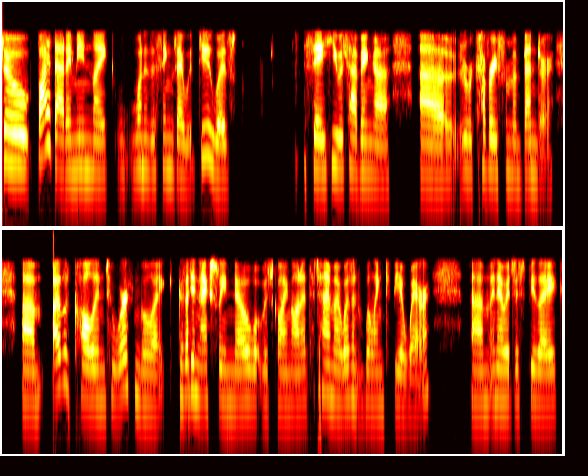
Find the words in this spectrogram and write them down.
So by that I mean like one of the things I would do was say he was having a, a recovery from a bender, um, I would call into work and go like, because I didn't actually know what was going on at the time. I wasn't willing to be aware. Um, and I would just be like,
